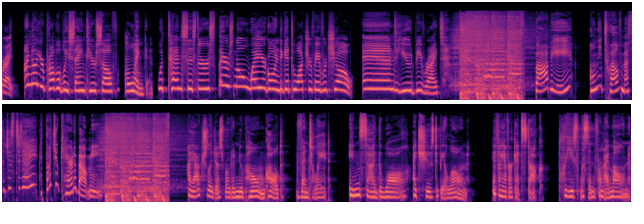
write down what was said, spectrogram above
All right, I know you're probably saying to yourself, Lincoln, with 10 sisters, there's no way you're going to get to watch your favorite show. And you'd be right. Bobby, only 12 messages today? I thought you cared about me. I actually just wrote a new poem called Ventilate. Inside the wall, I choose to be alone. If I ever get stuck, please listen for my moan.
